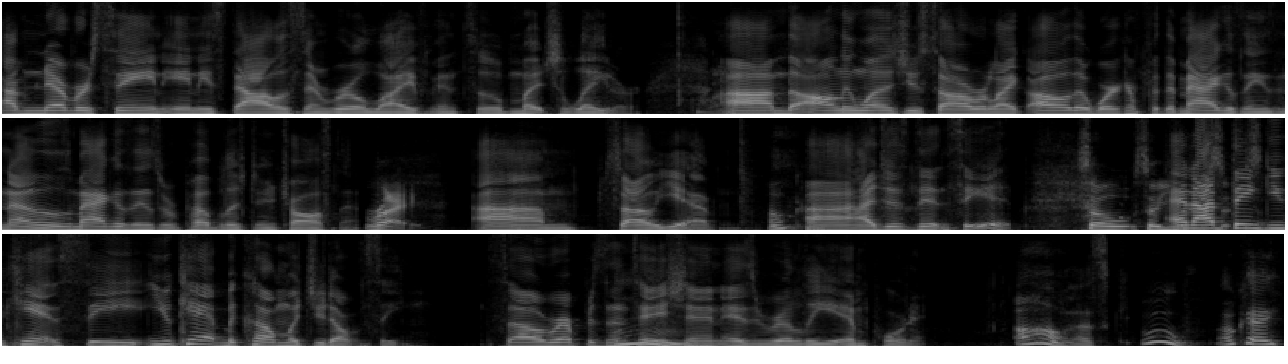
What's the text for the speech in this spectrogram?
I've never seen any stylists in real life until much later. Um, the only ones you saw were like, oh, they're working for the magazines. None of those magazines were published in Charleston. Right. Um, so yeah, Okay. uh, I just didn't see it, So so you and I think you can't see, you can't become what you don't see. So representation is really important. Oh, that's ooh. Okay.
